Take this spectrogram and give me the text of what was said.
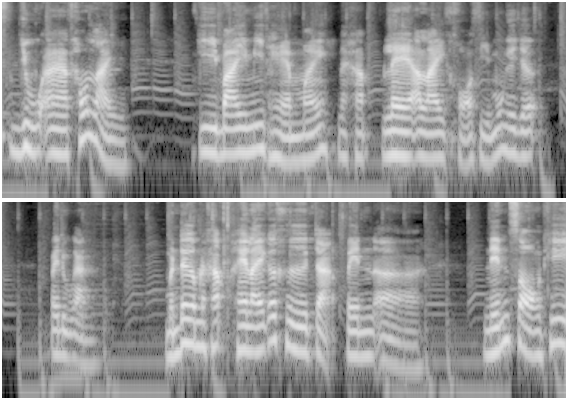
SUR เท่าไหร่ กี่ใบมีแถมไหมนะครับ แลอะไรขอสีม่วงเยอะๆ ไปดูกัน เหมือนเดิมนะครับ ไฮไลท์ก็คือจะเป็นเอ่อเน้นซองที่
